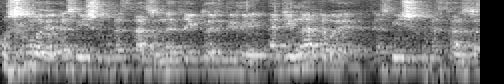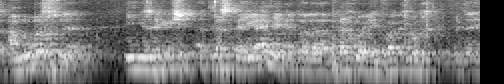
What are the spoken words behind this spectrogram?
условия космического пространства на траектории движения одинаковые, космическое пространство аморфное, и не зависит от расстояния, которое проходит вокруг этой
